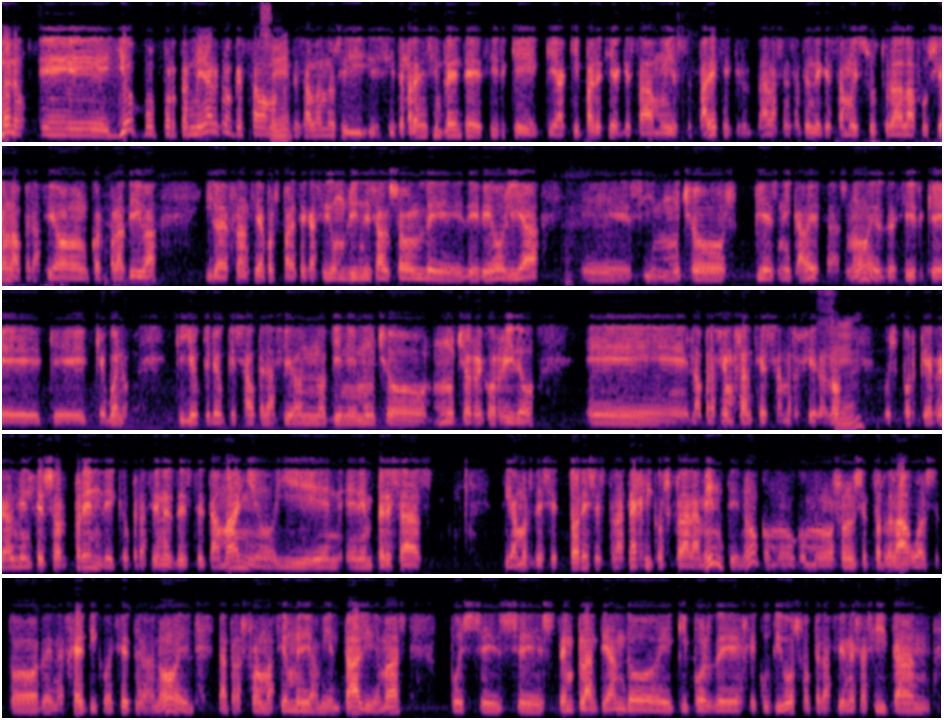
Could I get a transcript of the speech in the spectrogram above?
bueno, eh, yo por, terminar con lo que estábamos antes hablando, si, te parece simplemente decir que, aquí parecía que estaba muy, parece que da la sensación de que está muy estructurada la fusión, la operación corporativa, y lo de Francia pues parece que ha sido un brindis al sol de, Veolia eh, sin muchos pies ni cabezas, ¿no? Es decir, que, que, bueno, que yo creo que esa operación no tiene mucho, mucho recorrido eh, la operación francesa me refiero, ¿no? Pues porque realmente sorprende que operaciones de este tamaño y en, empresas digamos, de sectores estratégicos claramente, ¿no? Como, como son el sector del agua, el sector energético, etcétera, ¿no? la transformación medioambiental y demás, pues se estén planteando equipos de ejecutivos operaciones así tan,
